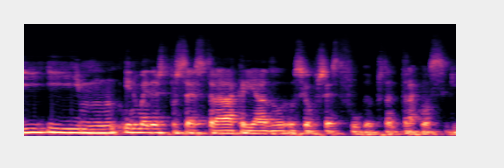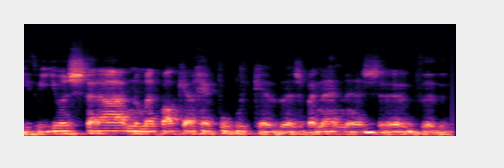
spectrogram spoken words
E, e, e, no meio deste processo terá criado o seu processo de fuga, portanto terá conseguido. E hoje estará numa qualquer república das bananas, eh, de,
